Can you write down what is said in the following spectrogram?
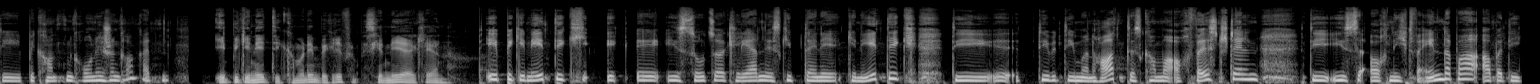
die bekannten chronischen Krankheiten. Epigenetik, kann man den Begriff ein bisschen näher erklären? Epigenetik äh, ist so zu erklären, es gibt eine Genetik, die, die, die man hat, das kann man auch feststellen, die ist auch nicht veränderbar, aber die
